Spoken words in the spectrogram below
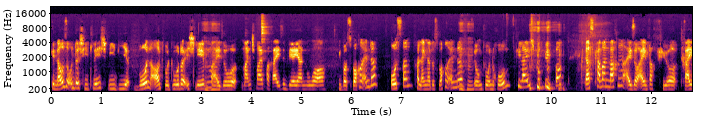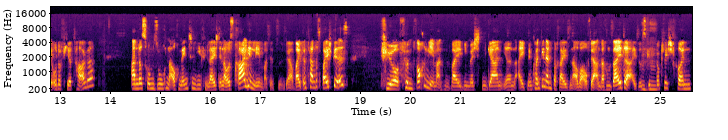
genauso unterschiedlich wie die Wohnort, wo du oder ich leben. Mhm. Also manchmal verreisen wir ja nur übers Wochenende. Ostern, verlängertes Wochenende, mhm. irgendwo in Rom vielleicht verfügbar. das kann man machen, also einfach für drei oder vier Tage. Andersrum suchen auch Menschen, die vielleicht in Australien leben, was jetzt ein sehr weit entferntes Beispiel ist, für fünf Wochen jemanden, weil die möchten gern ihren eigenen Kontinent bereisen, aber auf der anderen Seite. Also es mhm. gibt wirklich von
